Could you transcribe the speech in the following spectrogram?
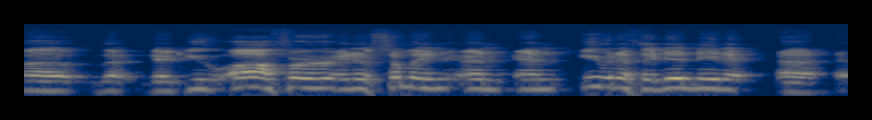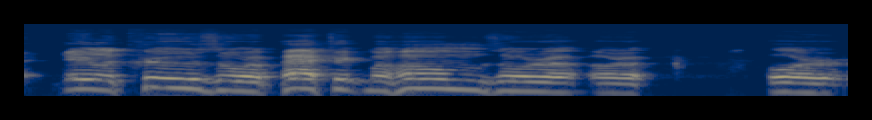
uh, that, that you offer? And if somebody and, and even if they did need a, a De La Cruz or a Patrick Mahomes or a, or a, or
